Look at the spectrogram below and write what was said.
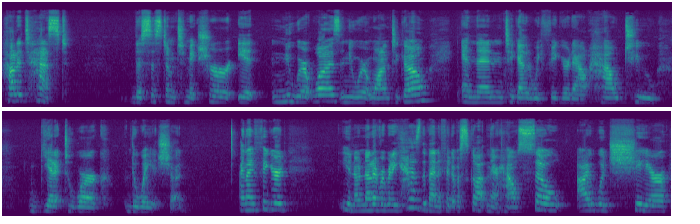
how to test the system to make sure it knew where it was and knew where it wanted to go. And then together we figured out how to get it to work the way it should. And I figured, you know, not everybody has the benefit of a Scott in their house, so I would share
